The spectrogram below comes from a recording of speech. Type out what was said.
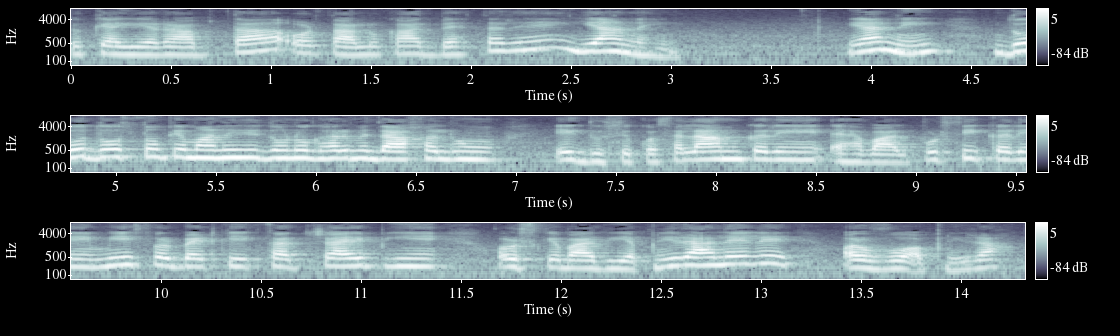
तो क्या ये रबता और ताल्लुक बेहतर हैं या नहीं? यानी दो दोस्तों के माने दोनों घर में दाखिल हों, एक दूसरे को सलाम करें, अहवाल पुरसी करें, मेज़ पर बैठ के एक साथ चाय पिएँ और उसके बाद ये अपनी राह ले ले और वो अपनी राह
